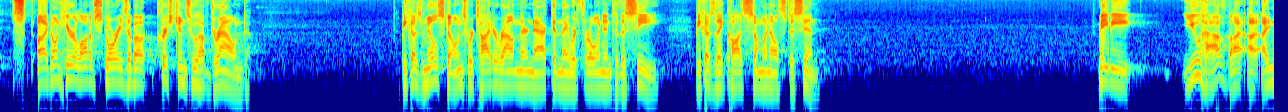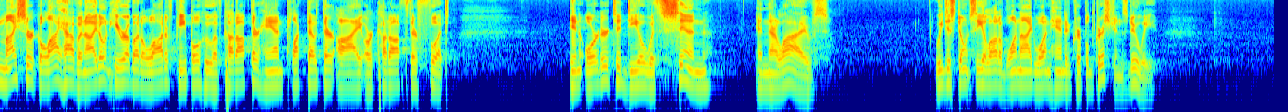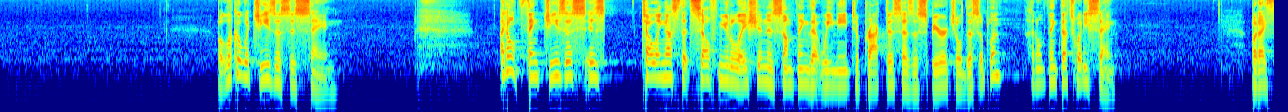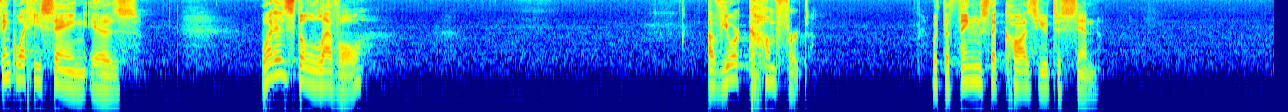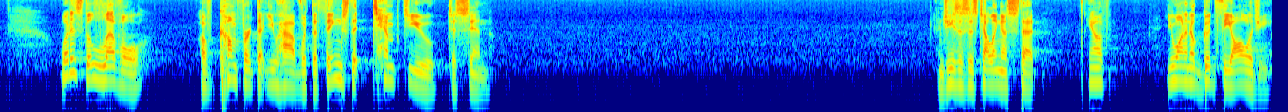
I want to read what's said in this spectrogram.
I don't hear a lot of stories about Christians who have drowned because millstones were tied around their neck and they were thrown into the sea because they caused someone else to sin. Maybe you have, I, in my circle, I have, and I don't hear about a lot of people who have cut off their hand, plucked out their eye, or cut off their foot in order to deal with sin in their lives. We just don't see a lot of one eyed, one handed, crippled Christians, do we? But look at what Jesus is saying. I don't think Jesus is telling us that self mutilation is something that we need to practice as a spiritual discipline. I don't think that's what he's saying. But I think what he's saying is what is the level of your comfort with the things that cause you to sin? What is the level of comfort that you have with the things that tempt you to sin? And Jesus is telling us that, you know, you want to know good theology,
